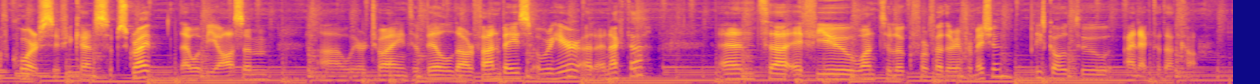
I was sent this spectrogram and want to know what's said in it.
of course, if you can subscribe, that would be awesome. Uh, we are trying to build our fan base over here at Inecta. And uh, if you want to look for further information, please go to inecta.com.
